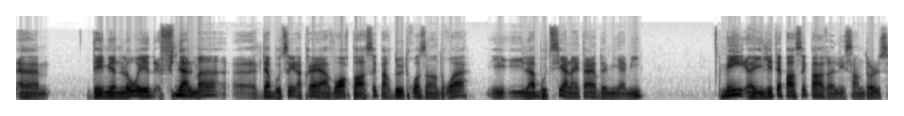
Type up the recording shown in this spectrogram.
euh, Damien Lowe et finalement euh, d'aboutir après avoir passé par deux, trois endroits. Et, il aboutit à l'Inter de Miami. Mais il était passé par les Sanders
